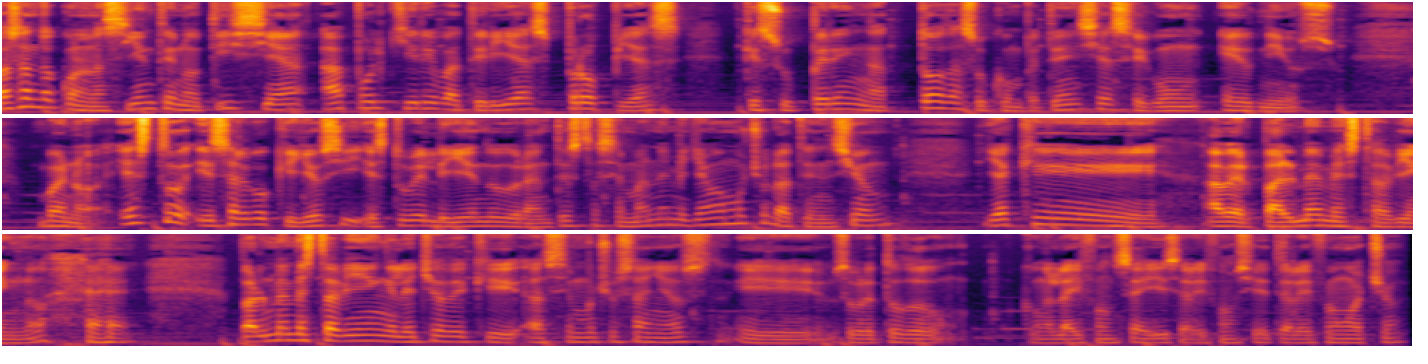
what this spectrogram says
Pasando con la siguiente noticia, Apple quiere baterías propias que superen a toda su competencia según EdNews. Bueno, esto es algo que yo sí estuve leyendo durante esta semana y me llama mucho la atención, ya que, a ver, para meme está bien, ¿no? para meme está bien el hecho de que hace muchos años, eh, sobre todo con el iPhone 6, el iPhone 7, el iPhone 8,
